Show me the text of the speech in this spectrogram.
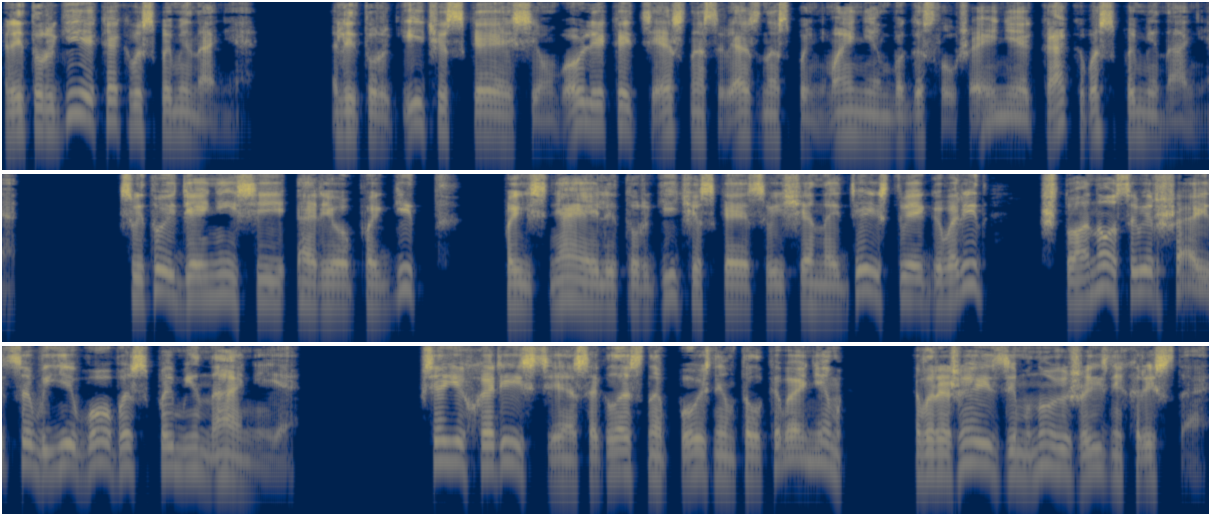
Литургия как воспоминание, Литургическая символика тесно связана с пониманием богослужения как воспоминания. Святой Дионисий Ареопагит, поясняя литургическое священное действие, говорит, что оно совершается в его воспоминании. Вся Евхаристия, согласно поздним толкованиям, выражает земную жизнь Христа.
